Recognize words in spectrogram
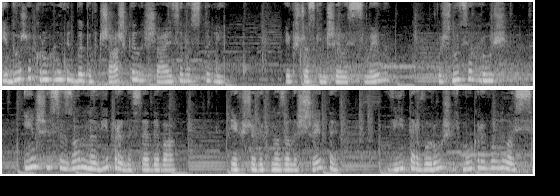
і дуже круглий відбиток чашки лишається на столі. Якщо скінчились сливи, почнуться груші, інший сезон нові принесе дива. Якщо вікно залишити, вітер ворушить мокре волосся,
